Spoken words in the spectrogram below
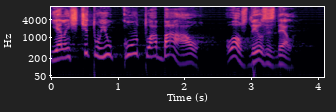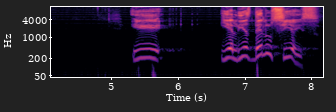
E ela instituiu o culto a Baal, ou aos deuses dela. E, e Elias denuncia isso.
